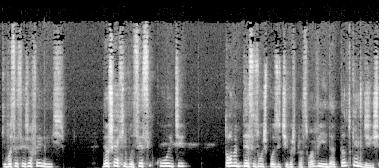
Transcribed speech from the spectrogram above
que você seja feliz. Deus quer que você se cuide, tome decisões positivas para a sua vida, tanto que ele diz:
